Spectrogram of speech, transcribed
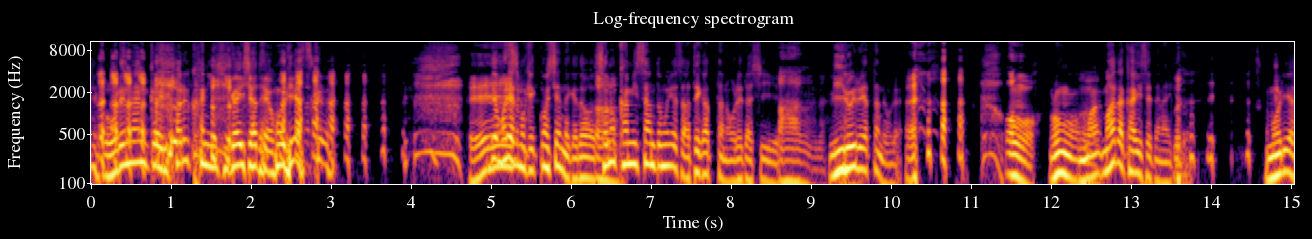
俺なんかよりはるかに被害者だよ、森保くん。えで、森保も結婚してんだけど、んそのかみさんと森保当てがったの俺だし。いろいろやったんだよ、俺。オンを。うん、うんままだ返せてないけど。森保を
